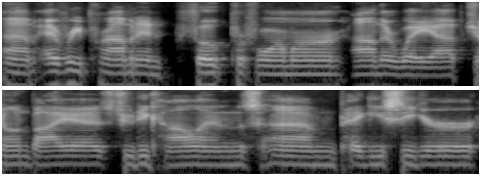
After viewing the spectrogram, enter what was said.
um, every prominent folk performer on their way up Joan Baez, Judy Collins, um, Peggy Seeger,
